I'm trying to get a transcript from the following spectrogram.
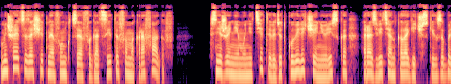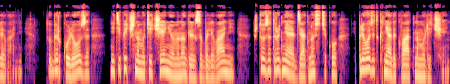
уменьшается защитная функция фагоцитов и макрофагов. Снижение иммунитета ведет к увеличению риска развития онкологических заболеваний, туберкулеза, нетипичному течению многих заболеваний, что затрудняет диагностику и приводит к неадекватному лечению.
